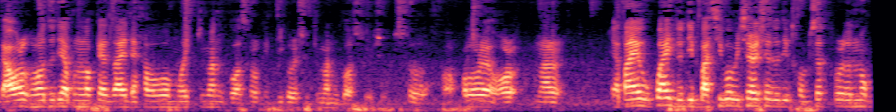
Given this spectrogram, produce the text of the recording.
গাঁৱৰ ঘৰত যদি আপোনালোকে যায় দেখা পাব মই কিমান গছৰ খেতি কৰিছোঁ কিমান গছ ৰুইছোঁ। চ' সকলোৰে আপোনাৰ এটাই উপায় যদি বাচিব বিচাৰিছে যদি ভৱিষ্যত প্ৰজন্মক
